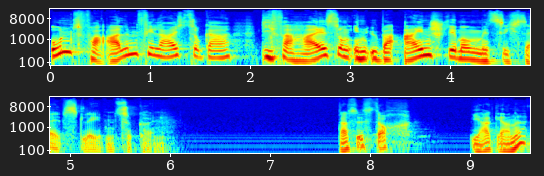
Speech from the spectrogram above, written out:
und vor allem vielleicht sogar die Verheißung, in Übereinstimmung mit sich selbst leben zu können. Das ist doch, ja gerne.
